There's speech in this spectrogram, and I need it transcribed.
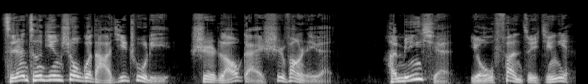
此人曾经受过打击处理，是劳改释放人员，很明显有犯罪经验。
